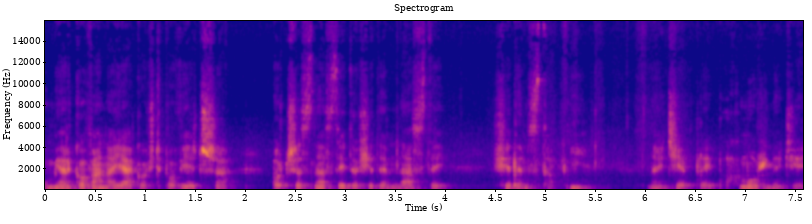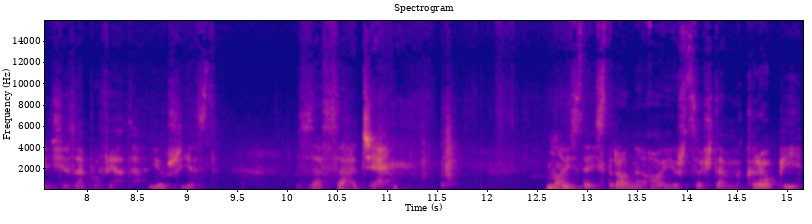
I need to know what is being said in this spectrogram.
Umiarkowana jakość powietrza od 16 do 17, 7 stopni najcieplej. Pochmurny dzień się zapowiada. Już jest w zasadzie. No i z tej strony, o, już coś tam kropi.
